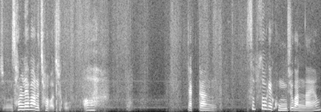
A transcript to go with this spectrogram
좀 설레발을 쳐가지고 아, 약간 숲속의 공주 같나요?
